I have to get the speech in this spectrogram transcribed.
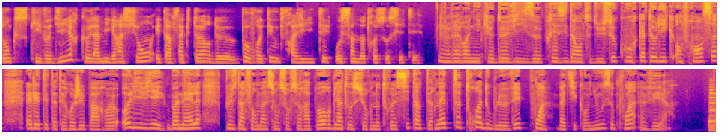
Donc, ce qui veut dire que la migration est un facteur de pauvreté ou de fragilité au sein de notre société. Véronique Devise, présidente du Secours catholique en France. Elle était interrogée par euh, Olivier Bonnel. Plus d'informations sur ce rapport bientôt sur notre site internet www.vaticannews.va.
